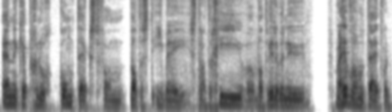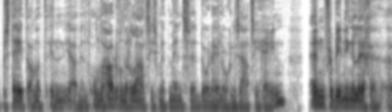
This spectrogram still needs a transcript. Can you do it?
En ik heb genoeg context van wat is de eBay-strategie, wat, wat, willen we nu. Maar heel veel van mijn tijd wordt besteed aan het, in, ja, in het onderhouden van de relaties met mensen door de hele organisatie heen. En verbindingen leggen, uh,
